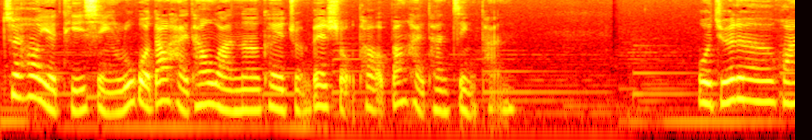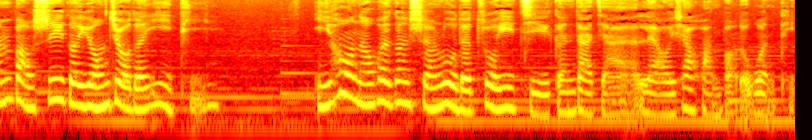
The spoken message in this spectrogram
最后也提醒，如果到海滩玩呢，可以准备手套，帮海滩净滩。我觉得环保是一个永久的议题。以后呢，会更深入的做一集，跟大家聊一下环保的问题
